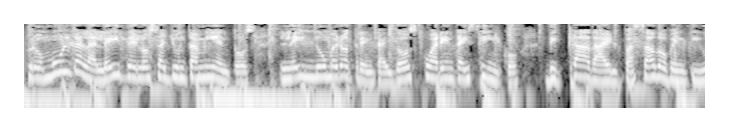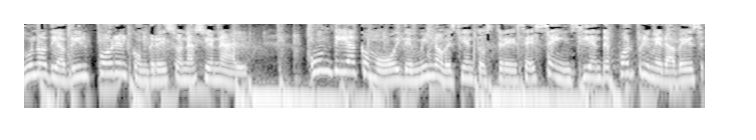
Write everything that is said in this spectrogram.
promulga la ley de los ayuntamientos, ley número 3245, dictada el pasado 21 de abril por el Congreso Nacional. Un día como hoy de 1913 se enciende por primera vez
